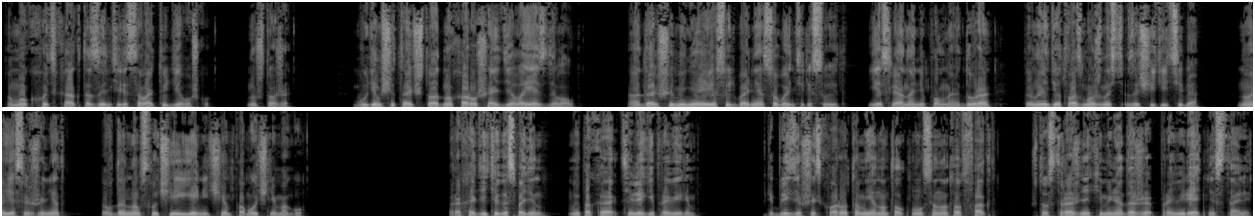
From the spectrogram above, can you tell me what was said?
кто мог хоть как-то заинтересовать ту девушку. Ну что же, будем считать, что одно хорошее дело я сделал. А дальше меня ее судьба не особо интересует. Если она не полная дура, то найдет возможность защитить себя. Ну а если же нет, то в данном случае я ничем помочь не могу. «Проходите, господин, мы пока телеги проверим». Приблизившись к воротам, я натолкнулся на тот факт, что стражники меня даже проверять не стали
